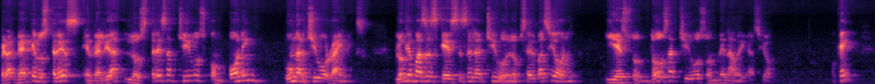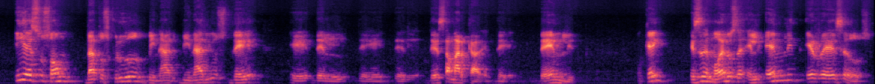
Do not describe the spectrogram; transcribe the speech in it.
¿verdad? Vean que los tres, en realidad, los tres archivos componen un archivo Rinex. Lo que pasa es que este es el archivo de observación y estos dos archivos son de navegación. ¿Ok? Y esos son datos crudos binarios de, eh, de, esta marca de, de, EMLIT. ¿Ok? Ese es el modelo, el EMLIT RS2.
